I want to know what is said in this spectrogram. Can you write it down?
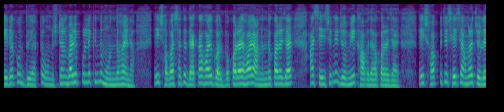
এইরকম দু একটা অনুষ্ঠান বাড়ি পড়লে কিন্তু মন্দ হয় না। এই সবার সাথে দেখা হয়, গল্প করা হয়, আনন্দ করা যায়, আর সেই সঙ্গে জমিয়ে খাওয়া দাওয়া করা যায়। এই সব কিছু শেষে আমরা চলে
